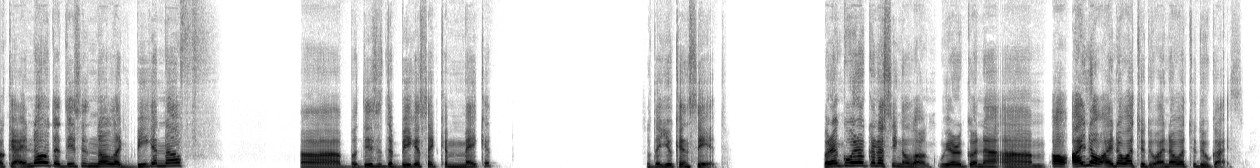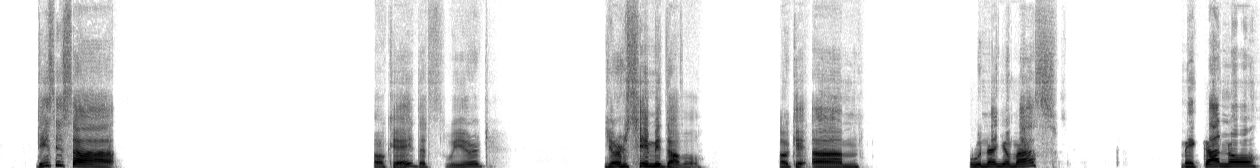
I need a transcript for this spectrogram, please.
Okay, I know that this is not like big enough, uh, but this is the biggest I can make it so that you can see it. But I'm, we're gonna sing along. We are gonna um. Oh, I know, I know what to do. I know what to do, guys. This is uh Okay, that's weird. You're seeing me double. Okay, um, un año más. Mecano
